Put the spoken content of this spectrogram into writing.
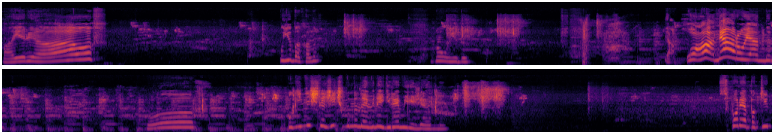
Hayır ya of. Uyu bakalım. Ha uyudu. Ya oha ne ara uyandım. Of. Bu gidişle hiç bunun evine giremeyeceğim. Spor yap bakayım.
